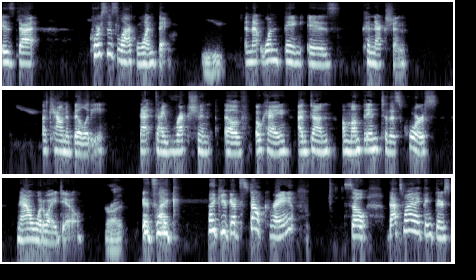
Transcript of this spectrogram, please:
is that courses lack one thing. Mm-hmm. And that one thing is connection, accountability, that direction of, okay, I've done a month into this course. Now what do I do? Right. It's like, like you get stuck, right? So that's why I think there's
